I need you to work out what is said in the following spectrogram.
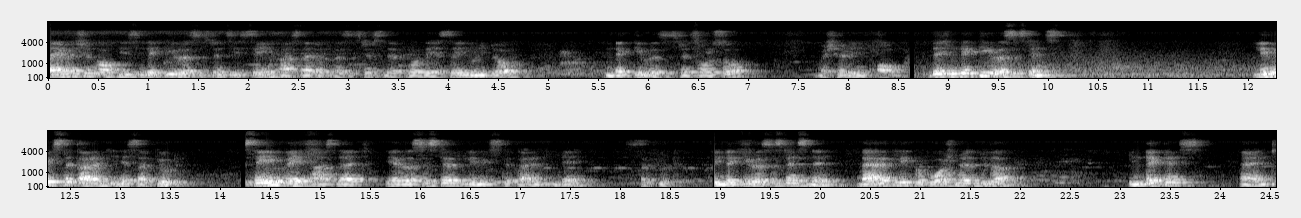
Dimension of this inductive resistance is same as that of resistance. Therefore, the SI unit of inductive resistance also measured in ohm. The inductive resistance limits the current in a circuit the same way as that a resistor limits the current in a circuit. Inductive resistance then directly proportional to the inductance and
